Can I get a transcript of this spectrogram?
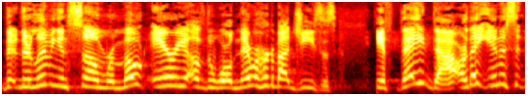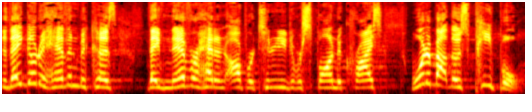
They're, they're living in some remote area of the world, never heard about Jesus. If they die, are they innocent? Do they go to heaven because they've never had an opportunity to respond to Christ? What about those people?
